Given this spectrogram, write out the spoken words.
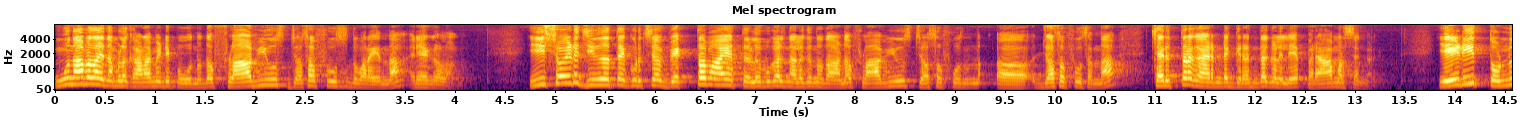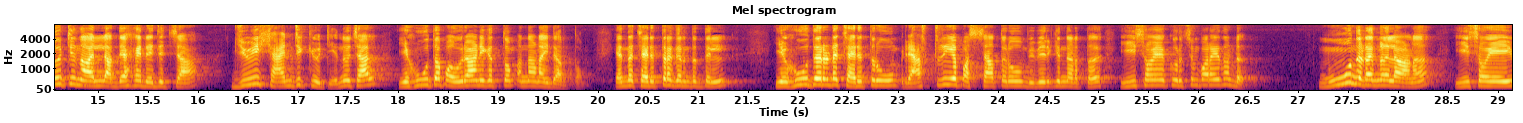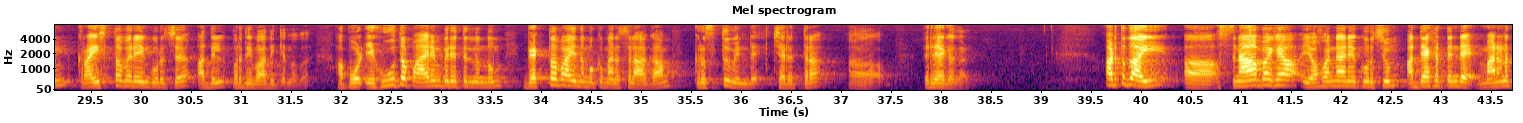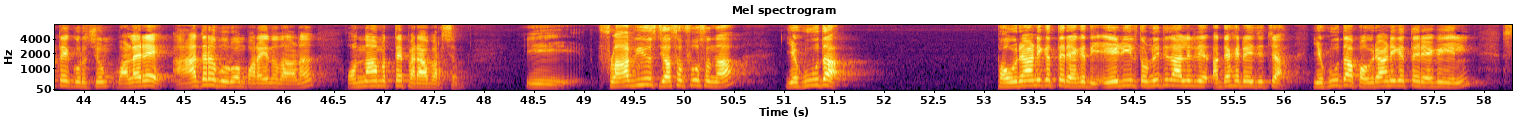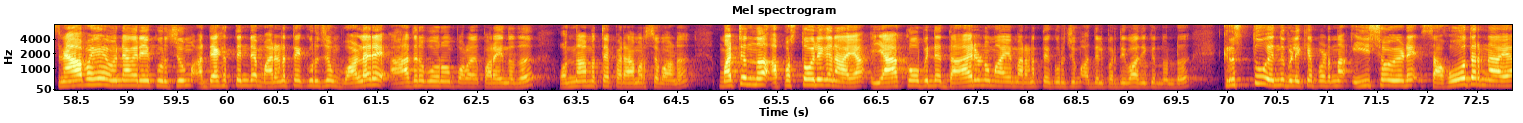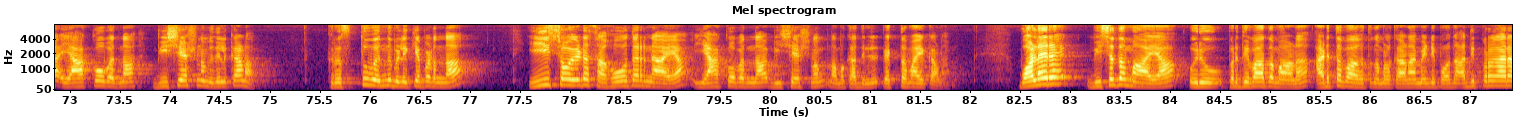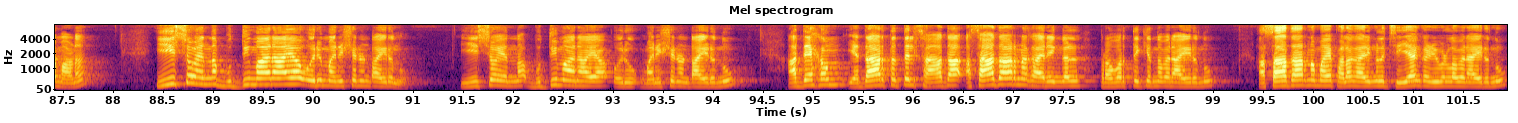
മൂന്നാമതായി നമ്മൾ കാണാൻ വേണ്ടി പോകുന്നത് ഫ്ലാവിയൂസ് ജോസഫൂസ് എന്ന് പറയുന്ന രേഖകളാണ്. ഈശോയുടെ ജീവിതത്തെക്കുറിച്ച് വ്യക്തമായ തെളിവുകൾ നൽകുന്നതാണ് ഫ്ലാവ്യൂസ് ജോസഫൂസ് ജോസഫൂസ് എന്ന ചരിത്രകാരന്റെ ഗ്രന്ഥങ്ങളിലെ പരാമർശങ്ങൾ. എ ഡി തൊണ്ണൂറ്റിനാലിൽ അദ്ദേഹം രചിച്ച ജൂയിഷ് ആന്റിക്യൂറ്റി എന്ന് വെച്ചാൽ യഹൂദ പൗരാണികത്വം എന്നാണ് അതിന്റെ അർത്ഥം. എന്ന ചരിത്ര ഗ്രന്ഥത്തിൽ യഹൂദരുടെ ചരിത്രവും രാഷ്ട്രീയ പശ്ചാത്തലവും വിവരിക്കുന്നിടത്ത് ഈശോയെക്കുറിച്ചും പറയുന്നുണ്ട്. മൂന്നിടങ്ങളിലാണ് ഈശോയെയും ക്രൈസ്തവരെയും കുറിച്ച് അതിൽ പ്രതിപാദിക്കുന്നത്. അപ്പോൾ യഹൂദ പാരമ്പര്യത്തിൽ നിന്നും വ്യക്തമായി നമുക്ക് മനസ്സിലാക്കാം ക്രിസ്തുവിന്റെ ചരിത്ര രേഖകൾ. അടുത്തതായി സ്നാപക യോഹന്നാനെക്കുറിച്ചും അദ്ദേഹത്തിന്റെ മരണത്തെക്കുറിച്ചും വളരെ ആദരപൂർവം പറയുന്നതാണ് ഒന്നാമത്തെ പരാമർശം. ഈ ഫ്ലാവിയൂസ് ജോസഫൂസ് എന്ന യഹൂദ പൗരാണികത്തെ രേഖതി ഏഴിയിൽ തൊണ്ണൂറ്റിനാലിൽ അദ്ദേഹം രചിച്ച യഹൂദ പൗരാണികത്തെ രേഖയിൽ സ്നാപക യോനാകരെക്കുറിച്ചും അദ്ദേഹത്തിന്റെ മരണത്തെക്കുറിച്ചും വളരെ ആദരപൂർവം പറ- പറയുന്നത് ഒന്നാമത്തെ പരാമർശമാണ്. മറ്റൊന്ന് അപസ്തോലികനായ യാക്കോബിന്റെ ദാരുണമായ മരണത്തെക്കുറിച്ചും അതിൽ പ്രതിപാദിക്കുന്നുണ്ട്. ക്രിസ്തു എന്ന് വിളിക്കപ്പെടുന്ന ഈശോയുടെ സഹോദരനായ യാക്കോബ് എന്ന വിശേഷണം ഇതിൽ കാണാം. ക്രിസ്തു എന്ന് വിളിക്കപ്പെടുന്ന ഈശോയുടെ സഹോദരനായ യാക്കോബ് എന്ന വിശേഷണം നമുക്കതിൽ വ്യക്തമായി കാണാം. വളരെ വിശദമായ ഒരു പ്രതിപാദമാണ് അടുത്ത ഭാഗത്ത് നമ്മൾ കാണാൻ വേണ്ടി പോകുന്നത്. അതിപ്രകാരമാണ് ഈശോ എന്ന ബുദ്ധിമാനായ ഒരു മനുഷ്യനുണ്ടായിരുന്നു. ഈശോ എന്ന ബുദ്ധിമാനായ ഒരു മനുഷ്യനുണ്ടായിരുന്നു. അദ്ദേഹം യഥാർത്ഥത്തിൽ സാധാ അസാധാരണ കാര്യങ്ങൾ പ്രവർത്തിക്കുന്നവനായിരുന്നു. അസാധാരണമായ പല കാര്യങ്ങളും ചെയ്യാൻ കഴിവുള്ളവനായിരുന്നു.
